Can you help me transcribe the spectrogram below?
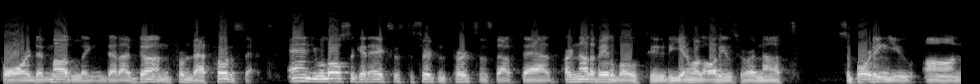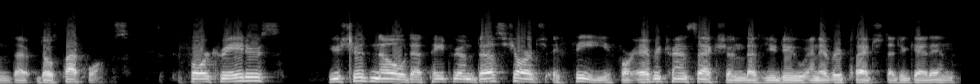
for the modeling that I've done from that photo set. And you will also get access to certain perks and stuff that are not available to the general audience who are not supporting you on those platforms for creators, you should know that Patreon does charge a fee for every transaction that you do and every pledge that you get in.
